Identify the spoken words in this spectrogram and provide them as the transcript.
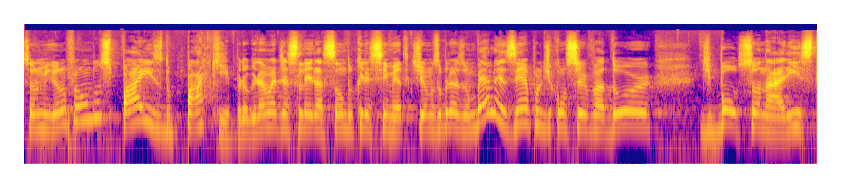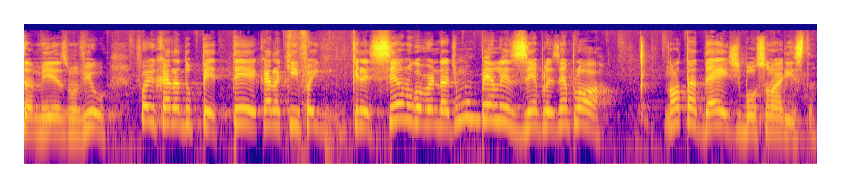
se eu não me engano, foi um dos pais do PAC, Programa de Aceleração do Crescimento que tivemos no Brasil. Um belo exemplo de conservador, de bolsonarista mesmo, viu? Foi o cara do PT, cara que foi cresceu no governo da Dilma, um belo exemplo, exemplo, ó, nota 10 de bolsonarista.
